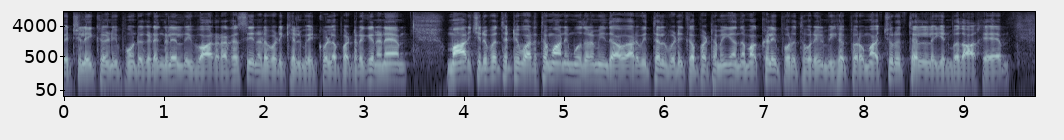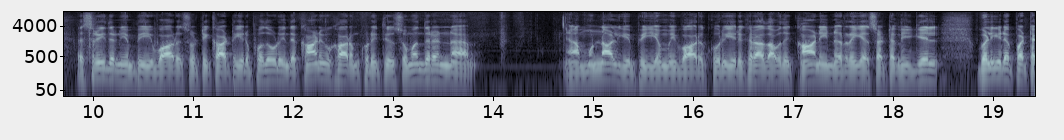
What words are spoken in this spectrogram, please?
வெற்றிலைக்கேணி போன்ற இடங்களில் இவ்வாறு ரகசிய நடவடிக்கைகள் மேற்கொள்ளப்பட்டிருக்கின்றன. மார்ச் இருபத்தெட்டு வர்த்தமானி முதலும் இந்த அறிவித்தல் விடுக்கப்பட்டமை அந்த மக்களை பொறுத்தவரையில் மிக பெரும் அச்சுறுத்தல் என்பதாக ஸ்ரீதரன் எம்பி இவ்வாறு சுட்டிக்காட்டி இருப்பதோடு இந்த காணி விகாரம் குறித்து சுமந்திரன் முன்னாள் எம்பியும் இவ்வாறு கூறியிருக்கிறார். அதாவது காணி நிறைய சட்டத்தின் வெளியிடப்பட்ட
